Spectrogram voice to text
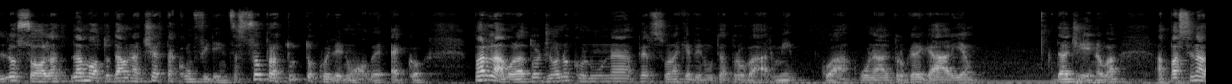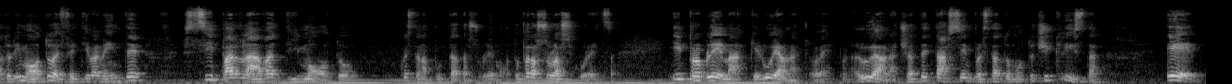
lo so, la, la moto dà una certa confidenza, soprattutto quelle nuove. Ecco, parlavo l'altro giorno con una persona che è venuta a trovarmi qua, un altro gregario da Genova, appassionato di moto, effettivamente si parlava di moto. Questa è una puntata sulle moto, però sulla sicurezza. Il problema è che lui ha una, vabbè, lui ha una certa età, è sempre stato motociclista e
